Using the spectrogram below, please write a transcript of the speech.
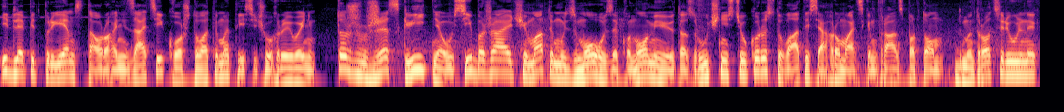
І для підприємств та організацій коштуватиме 1000 гривень. Тож вже з квітня усі бажаючі матимуть змогу з економією та зручністю користуватися громадським транспортом. Дмитро Цирюльник,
